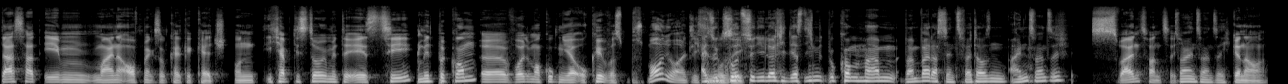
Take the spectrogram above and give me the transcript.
das hat eben meine Aufmerksamkeit gecatcht. Und ich habe die Story mit der ESC mitbekommen, äh, wollte mal gucken, ja, okay, was, was machen die eigentlich für Also Musik? kurz für die Leute, die das nicht mitbekommen haben, wann war das denn? 2021? 22. 22. Genau.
